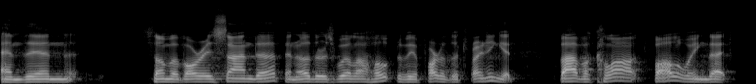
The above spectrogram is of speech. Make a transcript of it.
and then some have already signed up, and others will, I hope, to be a part of the training at five o'clock following that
